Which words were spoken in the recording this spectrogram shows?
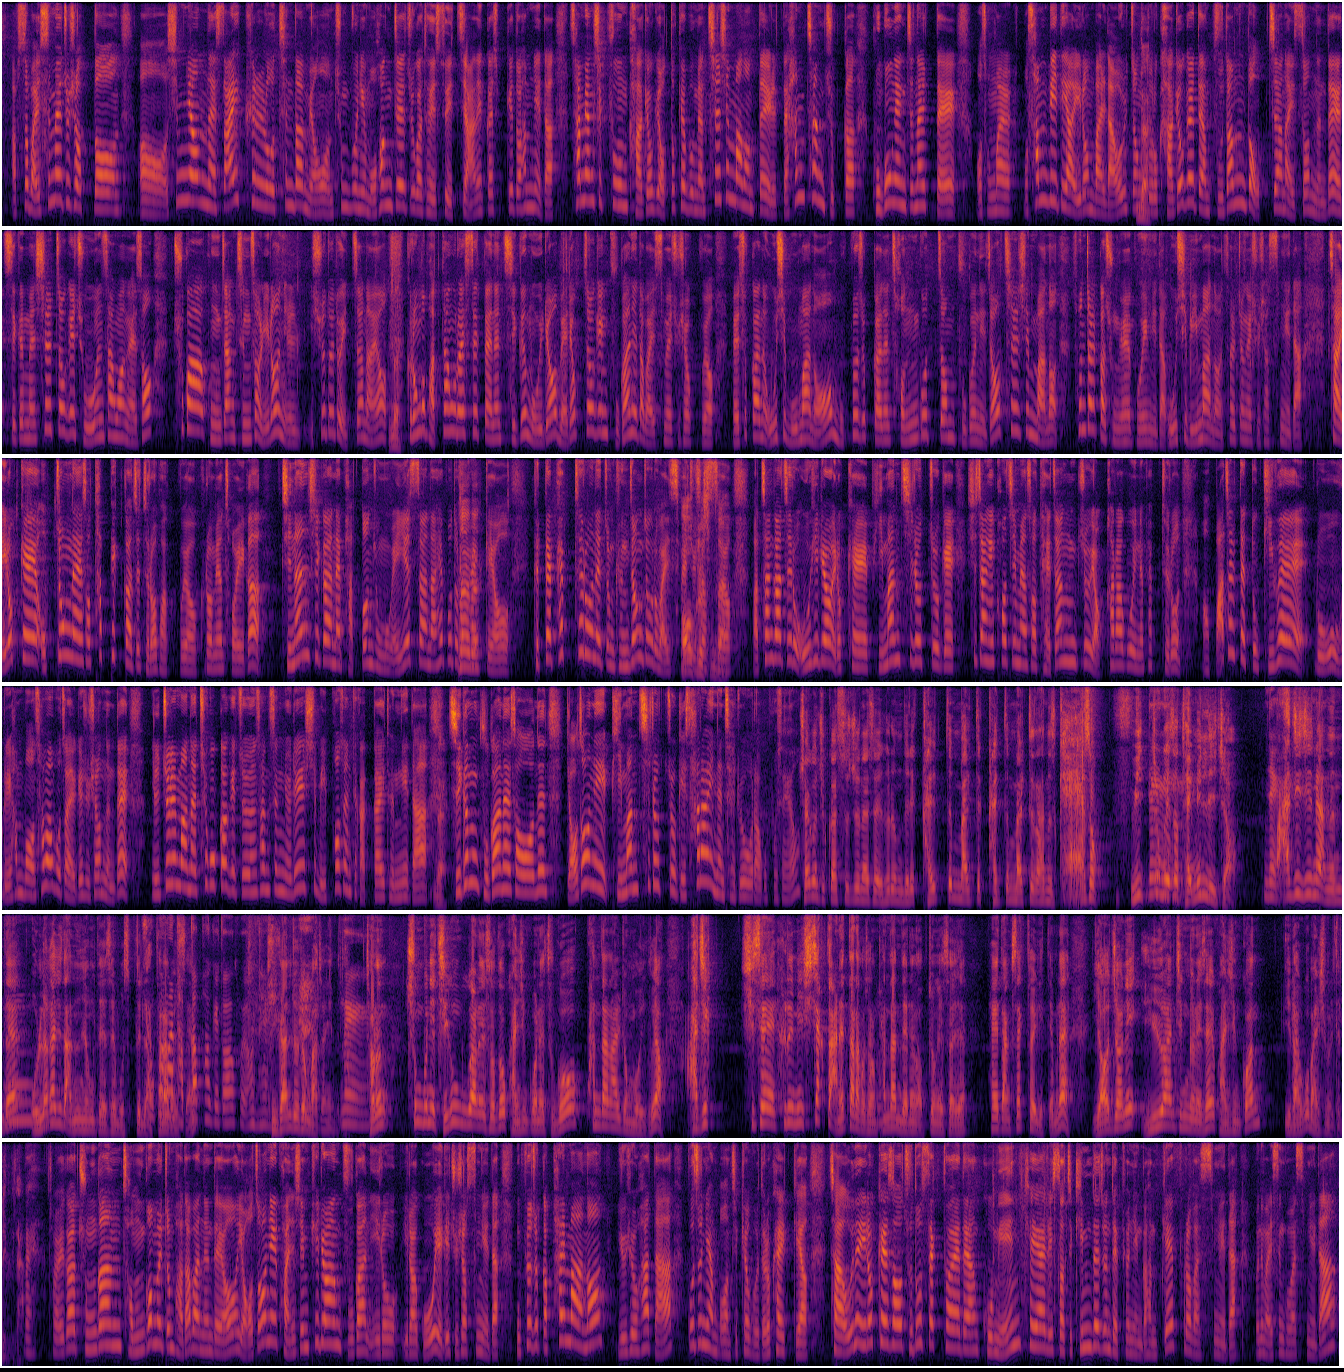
앞서 말씀해 주셨던 어, 10년의 사이클로 친다면 충분히 뭐 황제주가 될 수 있지 않을까 싶기도 합니다. 삼양식품 가격이 어떻게 보면 70만 원대일 때 한창 주가 고공행진할 때 어, 정말 뭐 3비디아 이런 말 나올 정도로 가격에 대한 부담도 없지 않아 있었는데 지금은 실적이 좋은 상황에서 추가 공장 증설 이런 일, 이슈들도 있잖아요. 네. 그런 거 바탕으로 했을 때는 지금 오히려 매력적인 구간이다 말씀해 주셨고요. 매수가는 55만 원, 목표 주가는 전고점 부근이죠. 70만 원. 손절가 중요해 보입니다. 52만 원 설정해 주셨습니다. 자, 이렇게 업종 내에서 탑픽까지 들어봤고요. 그러면 저희가 지난 시간에 봤던 종목 AS 하나 해보도록 네네. 할게요. 그때 펩트론에 좀 긍정적으로 말씀해 어, 주셨어요. 마찬가지로 오히려 이렇게 비만 치료 쪽에 시장이 커지면서 대장주 역할하고 있는 펩트론 어, 빠질 때 또 기회로 우리 한번 삼아보자 얘기해 주셨는데 일주일 만에 최고가 기준 상승률이 12% 가까이 됩니다. 네. 지금 구간에서는 여전히 비만 치료 쪽이 살아있는 재료라고 보세요? 최근 주가 수준에서의 흐름들이 갈듯 말듯 갈듯 말듯 하면서 계속 위쪽에서 네. 되밀리죠. 네. 빠지지는 않는데 올라가지도 않는 형태에서의 모습들이 나타나고 있어요. 답답하기도 하고요. 네. 기간 조정 과정입니다. 네. 저는 충분히 지금 구간에서도 관심권에 두고 판단할 종목이고요. 아직 시세 흐름이 시작도 안 했다라고 저는 판단되는 업종에서의 해당 섹터이기 때문에 여전히 유효한 측면에서의 관심권 이라고 말씀을 드립니다. 네, 저희가 중간 점검을 좀 받아봤는데요. 여전히 관심 필요한 구간이라고 얘기해 주셨습니다. 목표 주가 8만 원 유효하다. 꾸준히 한번 지켜보도록 할게요. 자, 오늘 이렇게 해서 주도 섹터에 대한 고민 KR 리서치 김대준 대표님과 함께 풀어봤습니다. 오늘 말씀 고맙습니다.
